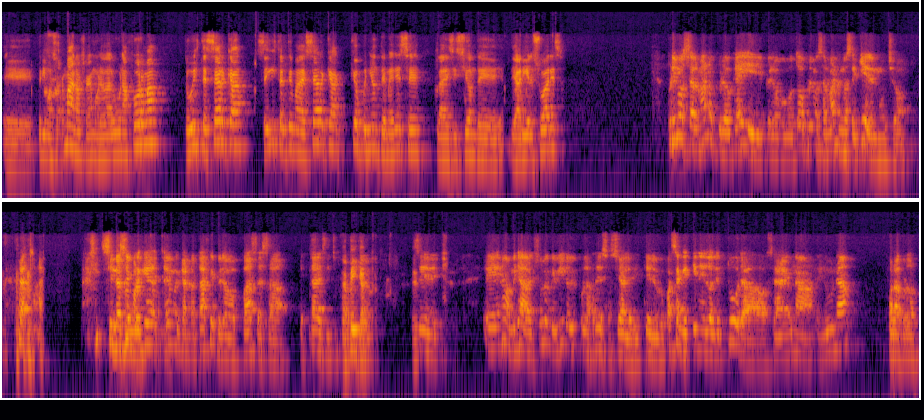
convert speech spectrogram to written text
eh, primos hermanos, llamémoslo de alguna forma. ¿Tuviste cerca? ¿Seguiste el tema de cerca? ¿Qué opinión te merece la decisión de, de Ariel Suárez? Primos hermanos, pero que hay, pero como todos primos hermanos no se quieren mucho. sí, no sé por qué tengo el canotaje, pero pasa esa. Está ese La pica. Sí. Eh, no, mirá, yo lo que vi lo vi por las redes sociales, ¿viste? Lo que pasa es que tiene dos lecturas, o sea, en una, en una, perdón.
